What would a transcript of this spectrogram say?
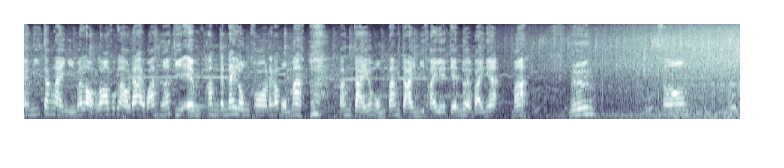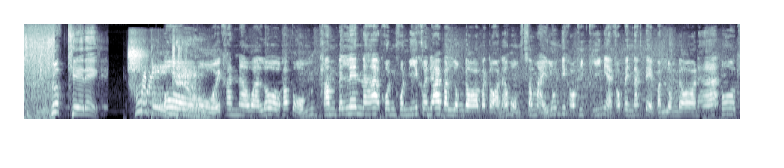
จังนี้จังไรหนีมาหลอกล่อพวกเราได้วะฮะ GM ทำกันได้ลงคอนะครับผมมาตั้งใจครับผมตั้งใจมีไทยเลเจนด์ด้วยใบเนี้ยมาหนึ่ง สองฮึบ Kidding. โอ้โหคันนาวาโลครับผมทำเป็นเล่นนะฮะ คนคนนี้เคยได้บัลลงดอร์มาก่อนนะผม สมัยรุ่นที่เขาพีคๆเนี่ยเขาเป็นนักเตะบัลลงดอร์นะฮะ โอเค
